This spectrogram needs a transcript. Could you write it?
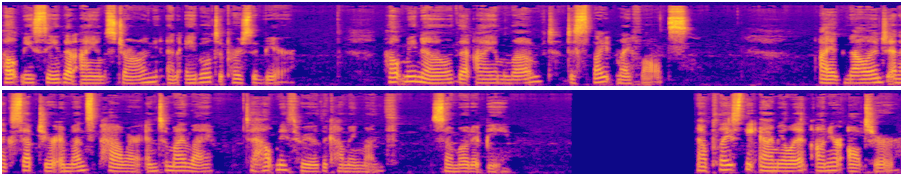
Help me see that I am strong and able to persevere. Help me know that I am loved despite my faults. I acknowledge and accept your immense power into my life to help me through the coming month. So mote it be. Now place the amulet on your altar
